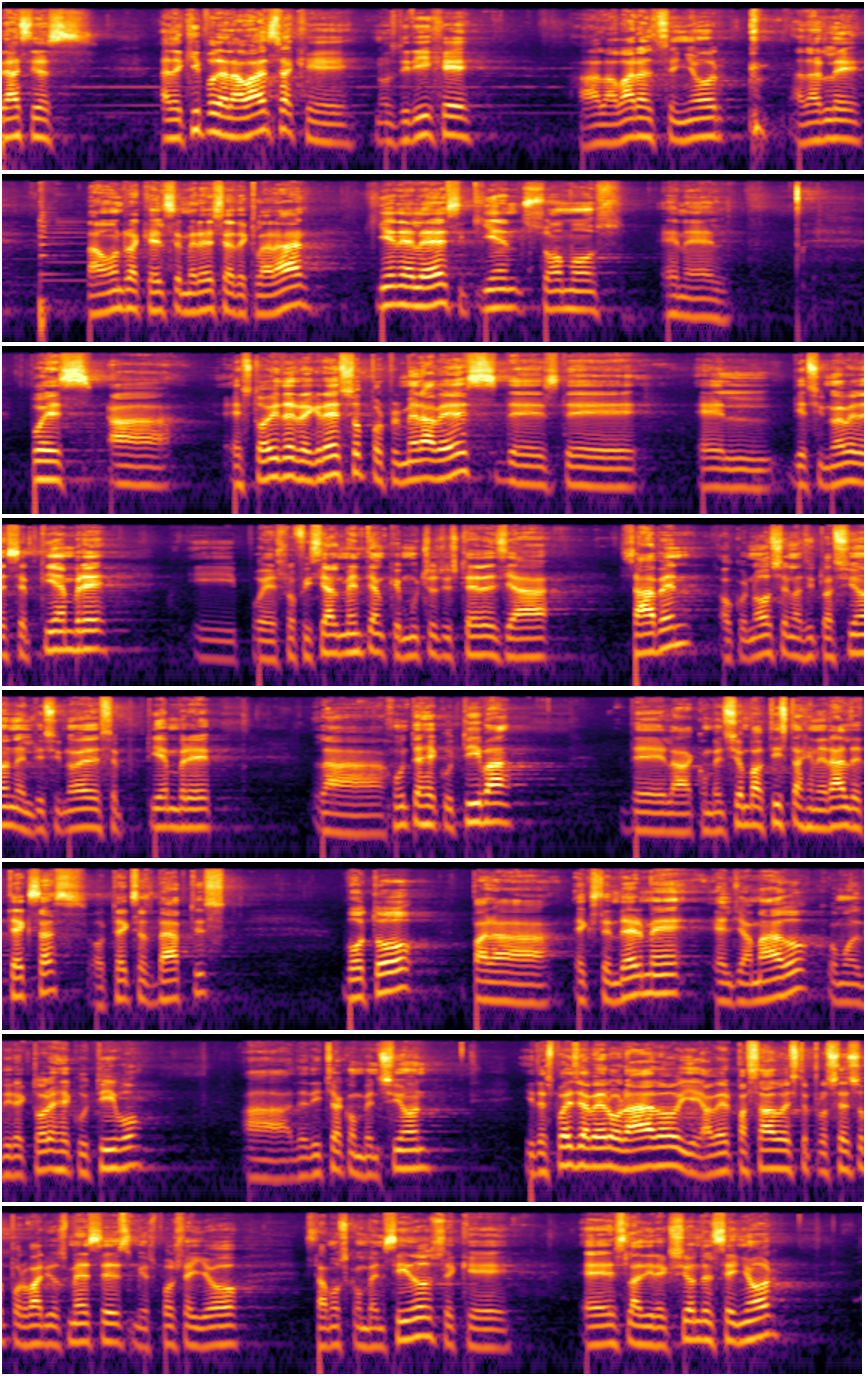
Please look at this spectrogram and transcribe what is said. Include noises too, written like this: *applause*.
Gracias al equipo de alabanza que nos dirige a alabar al Señor, *clears throat* a darle la honra que Él se merece, a declarar quién Él es y quién somos en Él. Pues ah, estoy de regreso por primera vez desde el 19 de septiembre y pues oficialmente, aunque muchos de ustedes ya saben o conocen la situación, el 19 de septiembre la Junta Ejecutiva de la Convención Bautista General de Texas, o Texas Baptist, votó para extenderme el llamado como director ejecutivo ah, de dicha convención. Y después de haber orado y haber pasado este proceso por varios meses, mi esposa y yo estamos convencidos de que es la dirección del Señor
